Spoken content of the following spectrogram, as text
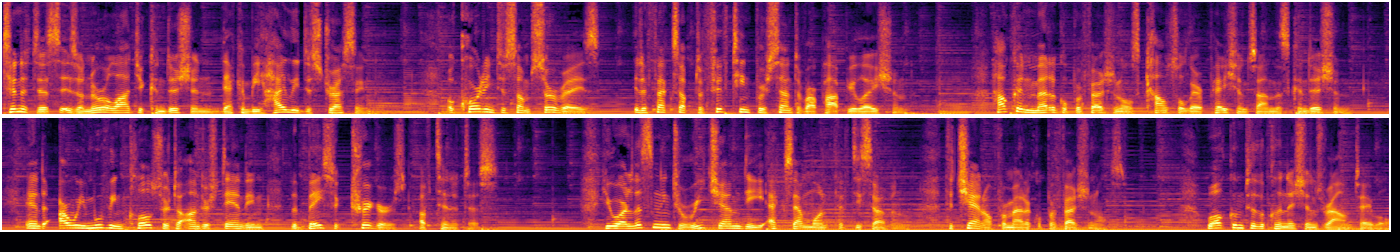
Tinnitus is a neurologic condition that can be highly distressing. According to some surveys, it affects up to 15% of our population. How can medical professionals counsel their patients on this condition? And are we moving closer to understanding the basic triggers of tinnitus? You are listening to ReachMD XM157, the channel for medical professionals. Welcome to the Clinicians Roundtable.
